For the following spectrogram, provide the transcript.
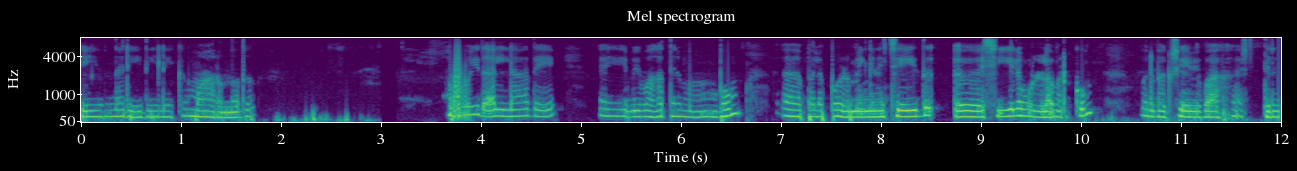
ചെയ്യുന്ന രീതിയിലേക്ക് മാറുന്നത്. അപ്പോൾ ഇതല്ലാതെ ഈ വിവാഹത്തിന് മുമ്പും പലപ്പോഴും ഇങ്ങനെ ചെയ്ത് ശീലമുള്ളവർക്കും ഒരു പക്ഷേ വിവാഹത്തിന്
